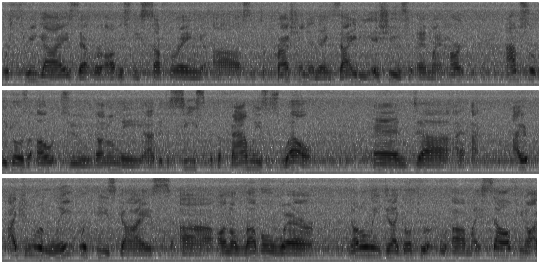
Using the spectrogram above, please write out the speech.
were three guys that were obviously suffering some depression and anxiety issues, and my heart absolutely goes out to not only the deceased but the families as well and uh, I, I, I can relate with these guys uh, on a level where not only did I go through it uh, myself, you know, I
